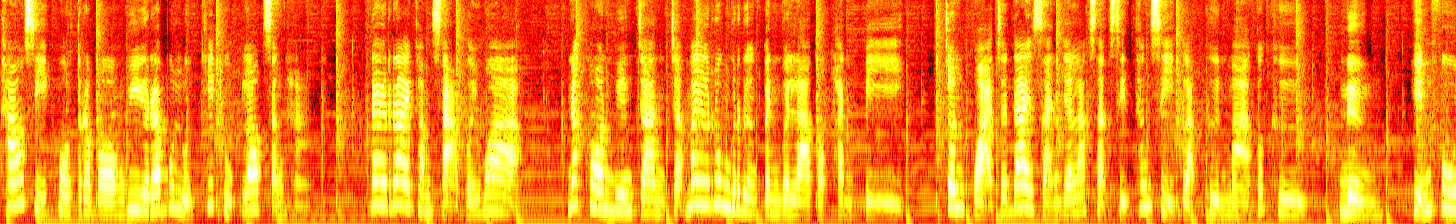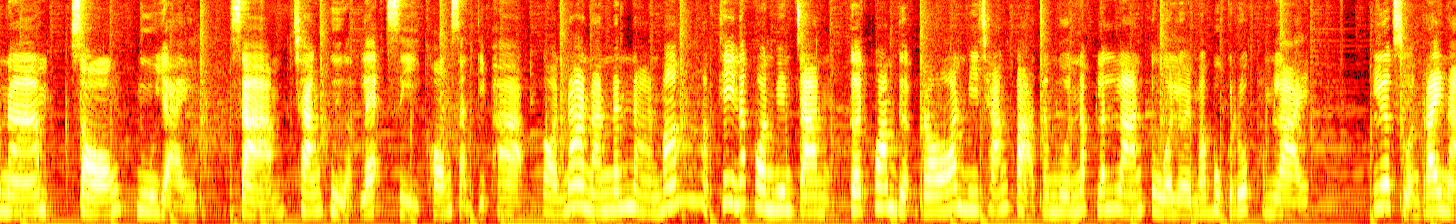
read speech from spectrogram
เท้าสีโคตรบองวีรบุรุษที่ถูกลอบสังหารได้ร่ายคำสาปไว้ว่า นครเวียงจันทร์จะไม่รุ่งเรืองเป็นเวลากว่าพันปี จนกว่าจะได้สัญลักษณ์ศักดิ์สิทธิ์ทั้ง 4 กลับคืนมาก็คือ 1. หินฟูน้ำ 2. งูใหญ่ 3. ช้างเผือกและ 4. ค้องสันติภาพ ก่อนหน้านั้นนั้นนานมาก ที่นครเวียงจันทร์เกิดความเดือดร้อนมีช้างป่าจำนวนนับล้านล้านตัวเลยมาบุกรุกทำลาย เลือกสวนไร่นา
